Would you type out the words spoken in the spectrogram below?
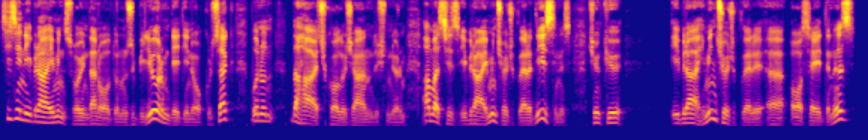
sizin İbrahim'in soyundan olduğunuzu biliyorum dediğini okursak bunun daha açık olacağını düşünüyorum. Ama siz İbrahim'in çocukları değilsiniz. Çünkü İbrahim'in çocukları e, olsaydınız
